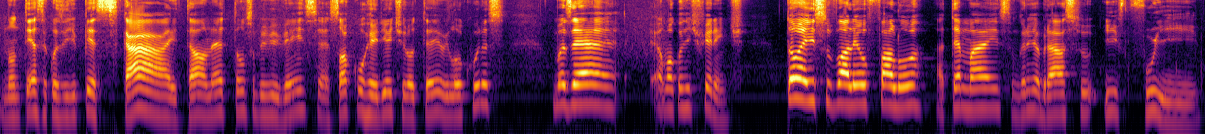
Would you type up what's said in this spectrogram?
Não tem essa coisa de pescar e tal, né? Tão sobrevivência. É só correria, tiroteio e loucuras. Mas é. É uma coisa diferente. Então é isso. Valeu, falou. Até mais. Um grande abraço e fui.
